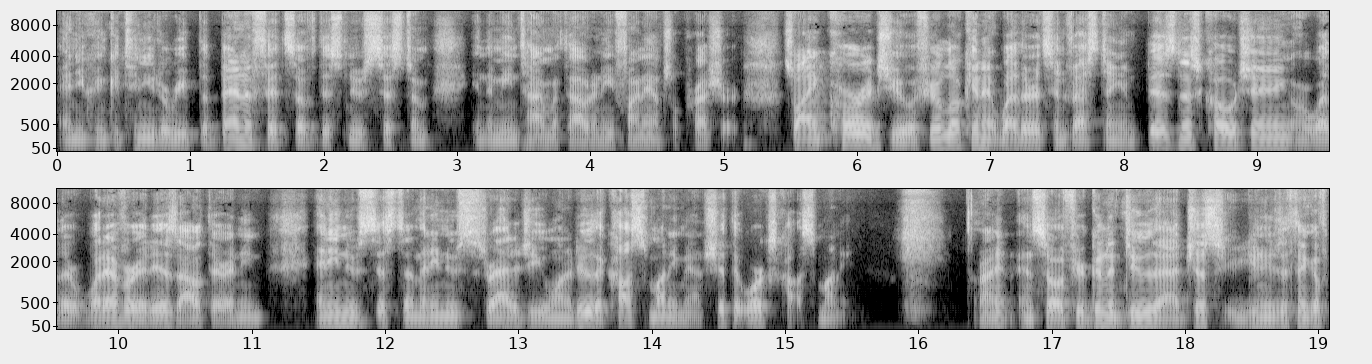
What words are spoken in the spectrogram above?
and you can continue to reap the benefits of this new system in the meantime without any financial pressure. So I encourage you, if you're looking at whether it's investing in business coaching or whether whatever it is out there, any, any new system, any new strategy you want to do that costs money, man, shit that works costs money right? And so if you're going to do that just you need to think of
